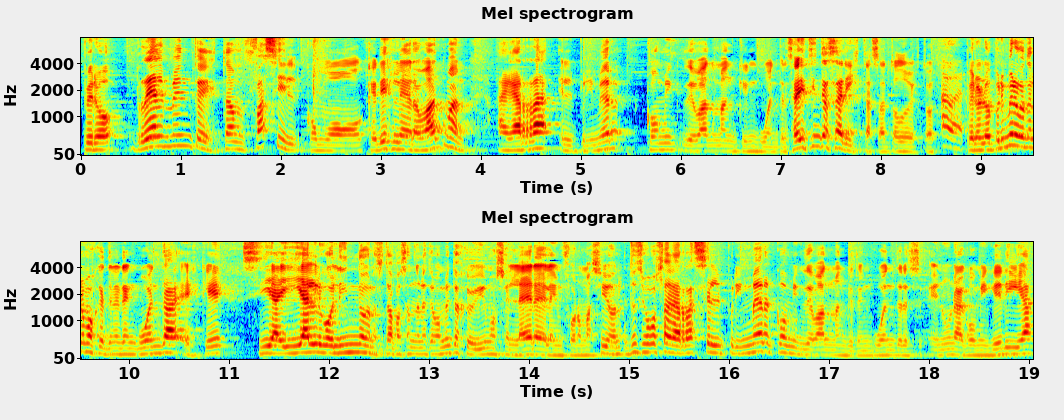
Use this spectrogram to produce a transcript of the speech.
pero realmente es tan fácil como querés leer Batman, agarra el primer cómic de Batman que encuentres. Hay distintas aristas a todo esto, A ver. pero lo primero que tenemos que tener en cuenta es que si hay algo lindo que nos está pasando en este momento es que vivimos en la era de la información. Entonces vos agarrás el primer cómic de Batman que te encuentres en una comiquería.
